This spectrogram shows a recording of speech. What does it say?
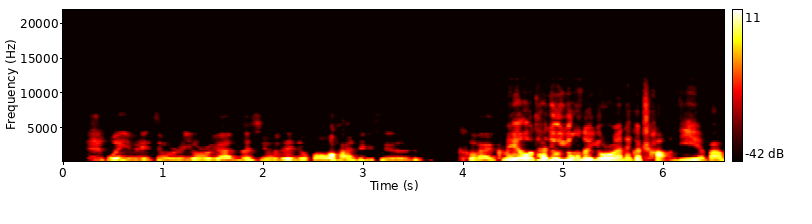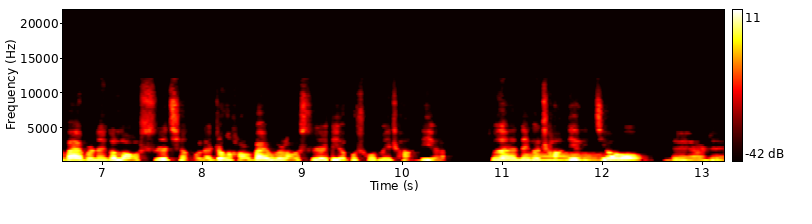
我以为就是幼儿园的学费就包含这些。课外课没有，他就用的幼儿园那个场地，把外边那个老师请过来，正好外边老师也不愁没场地了，就在那个场地里教。这样这样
